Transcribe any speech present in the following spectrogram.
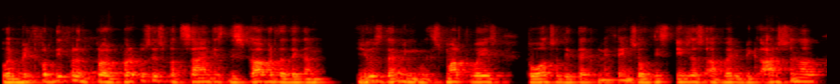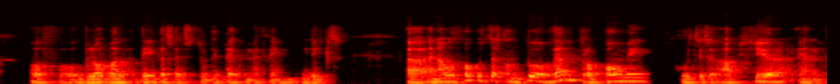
were built for different purposes, but scientists discovered that they can use them in smart ways to also detect methane. So this gives us a very big arsenal of global data sets to detect methane leaks. Uh, and I will focus just on two of them, Tropomi, which is up here, and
